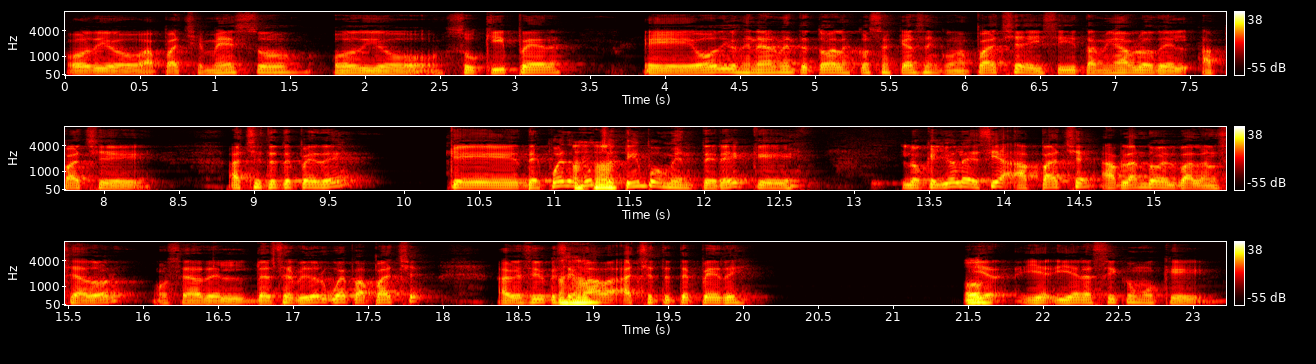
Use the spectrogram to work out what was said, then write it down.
odio Apache Meso, odio Zookeeper, eh, odio generalmente todas las cosas que hacen con Apache. Y sí, también hablo del Apache HTTPD, que después de Ajá. mucho tiempo me enteré que lo que yo le decía Apache, hablando del balanceador, o sea, del, del servidor web Apache, había sido que se llamaba HTTPD. Oh, Y, era, y- y era así como que.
